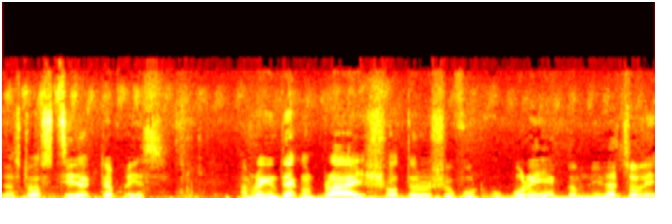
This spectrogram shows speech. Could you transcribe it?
জাস্ট অস্থির একটা প্লেস আমরা কিন্তু এখন প্রায় সতেরোশো ফুট উপরে একদম নীলাচলে।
